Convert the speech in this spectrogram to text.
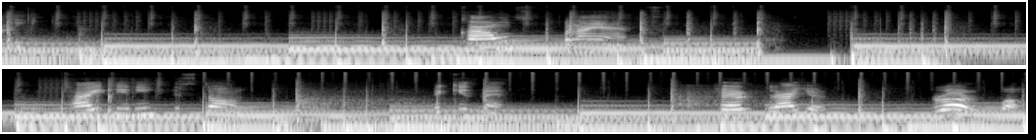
gelatin. Counts plants. Tightening stone. Equipment. Hair dryer. Roll box.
